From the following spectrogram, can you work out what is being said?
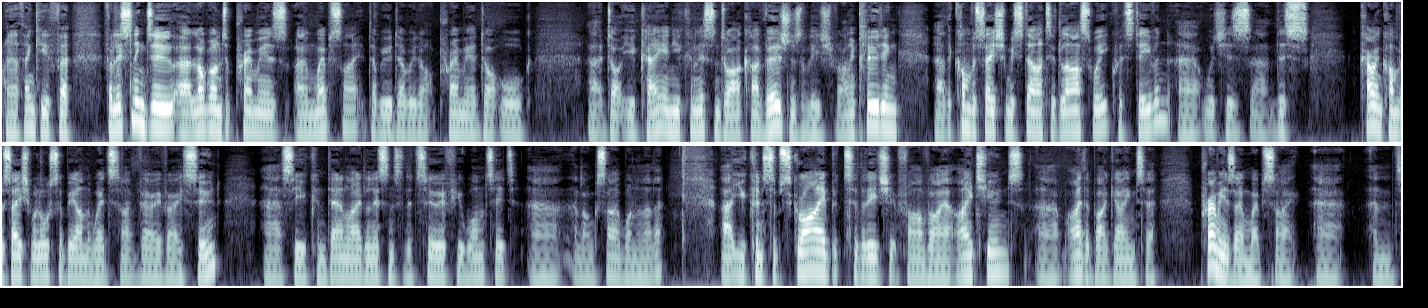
Uh, thank you for, for listening. Do uh, log on to Premier's own website, www.premier.org.uk, and you can listen to archive versions of Leadership File, including uh, the conversation we started last week with Stephen, uh, which is uh, this current conversation will also be on the website very, very soon. Uh, so you can download and listen to the two if you wanted uh, alongside one another. Uh, you can subscribe to the Leadership File via iTunes, uh, either by going to Premier's own website uh, and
